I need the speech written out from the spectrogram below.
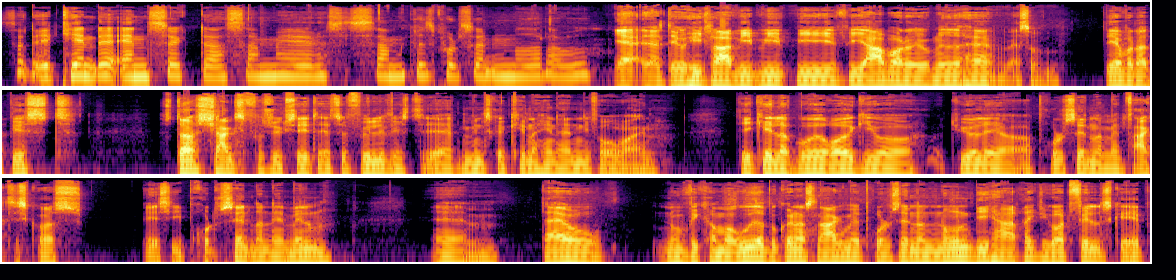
Så det er kendte ansigter, som, øh, som krigsproducenten møder derude? Ja, ja, det er jo helt klart, vi, vi, vi, vi arbejder jo med at have, altså der hvor der er bedst, størst chance for succes, det er selvfølgelig, hvis det er, at mennesker kender hinanden i forvejen. Det gælder både rådgiver, dyrlæger og producenter, men faktisk også, vil jeg sige, producenterne imellem. Øhm, der er jo, nu vi kommer ud og begynder at snakke med producenterne, nogle de har et rigtig godt fællesskab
